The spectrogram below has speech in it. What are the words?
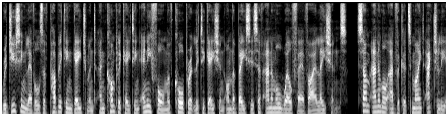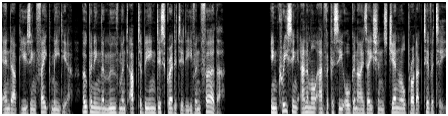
reducing levels of public engagement and complicating any form of corporate litigation on the basis of animal welfare violations. Some animal advocates might actually end up using fake media, opening the movement up to being discredited even further increasing animal advocacy organizations' general productivity.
